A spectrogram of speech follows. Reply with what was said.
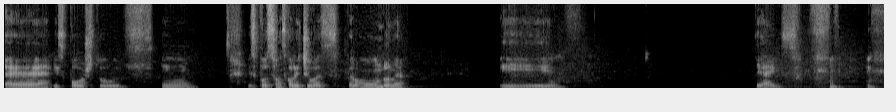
é, expostos em exposições coletivas pelo mundo, né, e, e é isso.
